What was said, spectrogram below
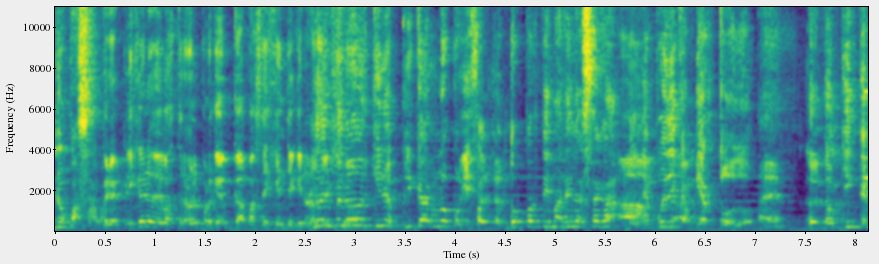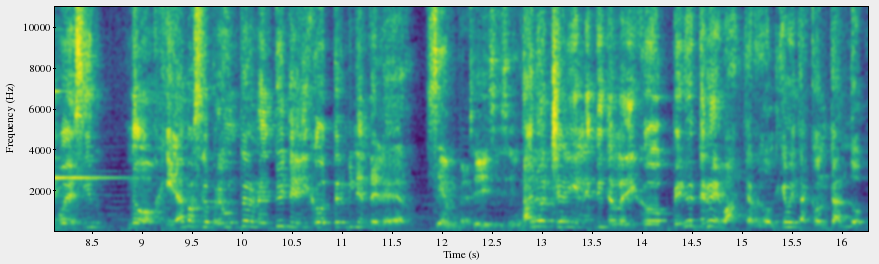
no pasaban. Pero explícalo de Buster Roll porque capaz hay gente que no lo no, sé no, quiero explicarlo porque faltan dos partes más de la saga Ah, donde puede cambiar todo. Eh. Donde Tom King te puede decir, no, Girama se lo preguntaron en Twitter y dijo, terminen de leer. Siempre. Sí, sí, sí. Anoche alguien en Twitter le dijo, pero este no es Bastard ¿qué me estás contando?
